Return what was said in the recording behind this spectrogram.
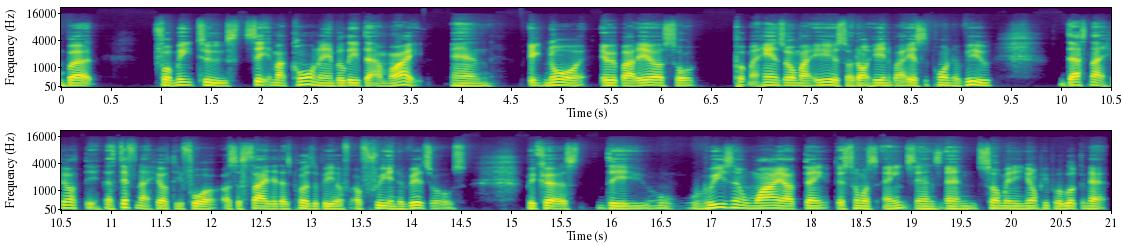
But for me to sit in my corner and believe that I'm right and ignore everybody else or put my hands on my ears so I don't hear anybody else's point of view, that's not healthy. That's definitely not healthy for a society that's supposed to be of, of free individuals because the reason why I think there's so much angst and, and so many young people looking at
